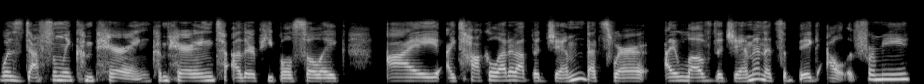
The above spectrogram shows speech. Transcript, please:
was definitely comparing, comparing to other people. So like I I talk a lot about the gym. That's where I love the gym and it's a big outlet for me,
